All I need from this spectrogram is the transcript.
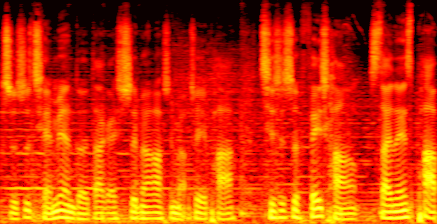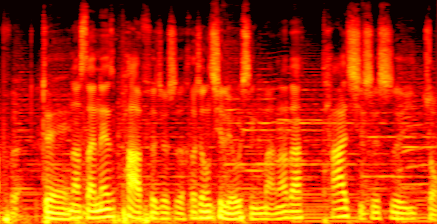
只是前面的大概十秒、二十秒这一趴，其实是非常 silence pop 的。对，那 silence pop 就是合成器流行嘛。那它它其实是一种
